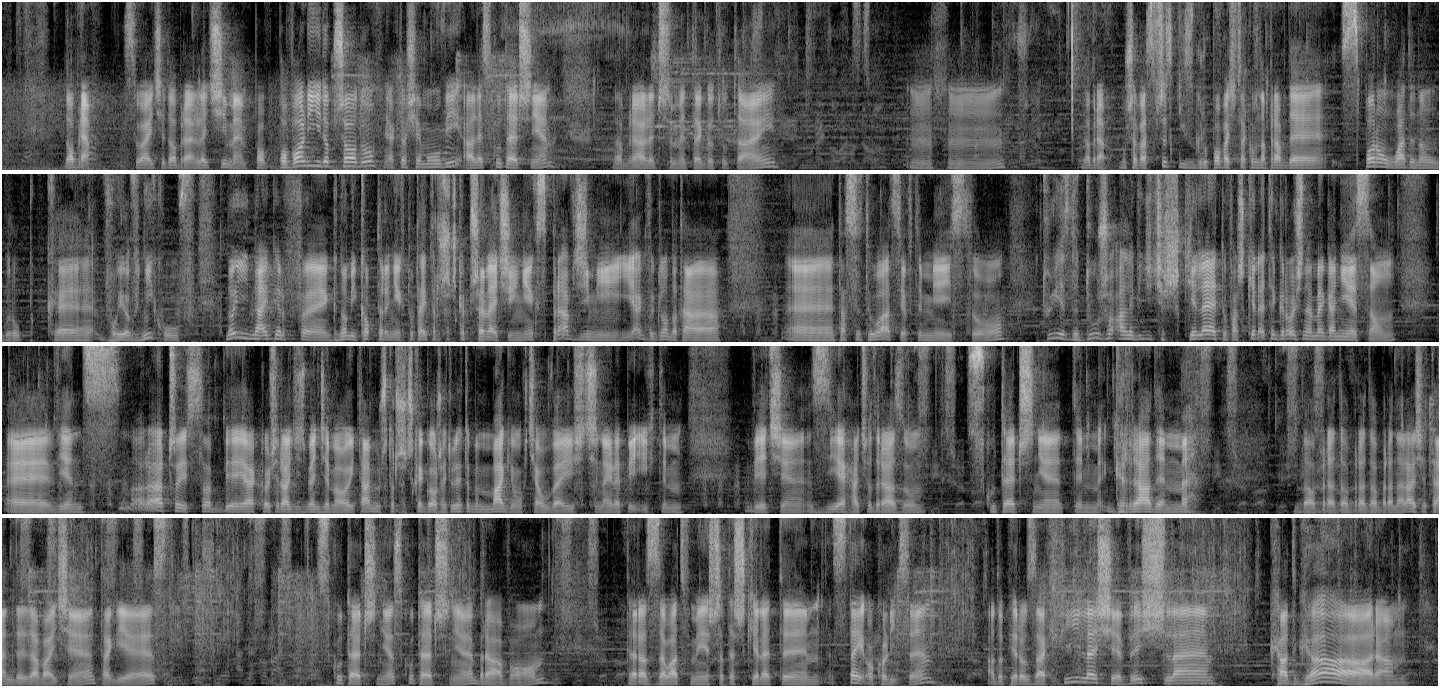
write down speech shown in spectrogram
Dobra, słuchajcie, dobra, lecimy. Po, powoli i do przodu, jak to się mówi, ale skutecznie. Dobra, leczymy tego tutaj. Mhm. Dobra, muszę was wszystkich zgrupować w taką naprawdę sporą, ładną grupkę wojowników. No i najpierw e, gnomikopter niech tutaj troszeczkę przeleci, niech sprawdzi mi jak wygląda ta, e, ta sytuacja w tym miejscu. Tu jest dużo, ale widzicie, szkieletów, a szkielety groźne mega nie są. E, więc no raczej sobie jakoś radzić będziemy. Oj, tam już troszeczkę gorzej. Tutaj to bym magią chciał wejść. Najlepiej ich tym, wiecie, zjechać od razu skutecznie tym gradem. Dobra, dobra, dobra. Na razie tędy, dawajcie. Tak jest. Skutecznie, skutecznie. Brawo. Teraz załatwmy jeszcze te szkielety z tej okolicy. A dopiero za chwilę się wyślę Kadgara.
